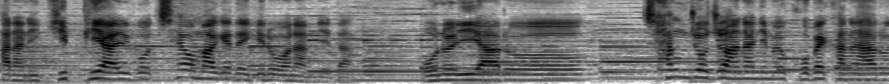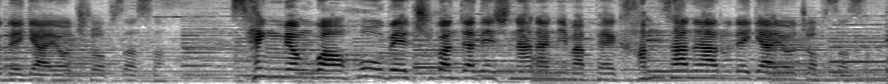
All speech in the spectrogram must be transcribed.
하나님 깊이 알고 체험하게 되기를 원합니다. 오늘 이 하루 창조주 하나님을 고백하는 하루 되게 하여 주옵소서. 생명과 호흡의 주관자 되신 하나님 앞에 감사하는 하루 되게 하여 주옵소서.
